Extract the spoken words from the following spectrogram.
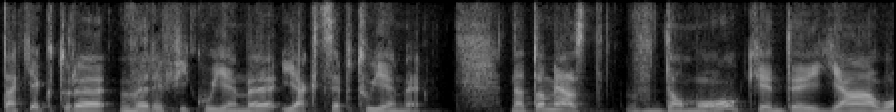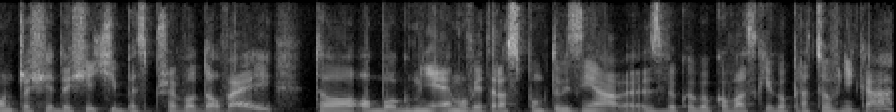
takie, które weryfikujemy i akceptujemy. Natomiast w domu, kiedy ja łączę się do sieci bezprzewodowej, to obok mnie, mówię teraz z punktu widzenia zwykłego kowalskiego pracownika,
